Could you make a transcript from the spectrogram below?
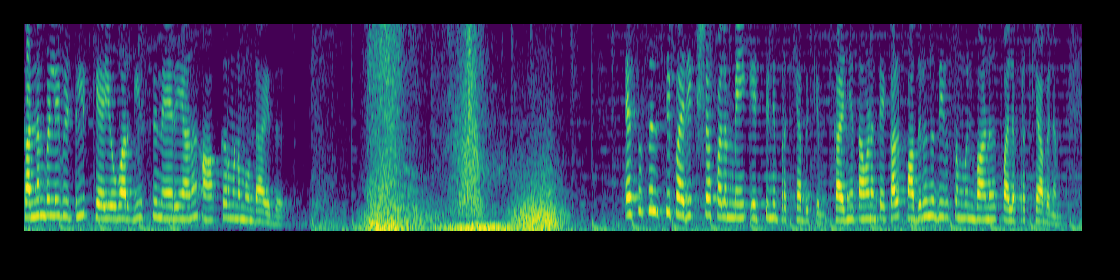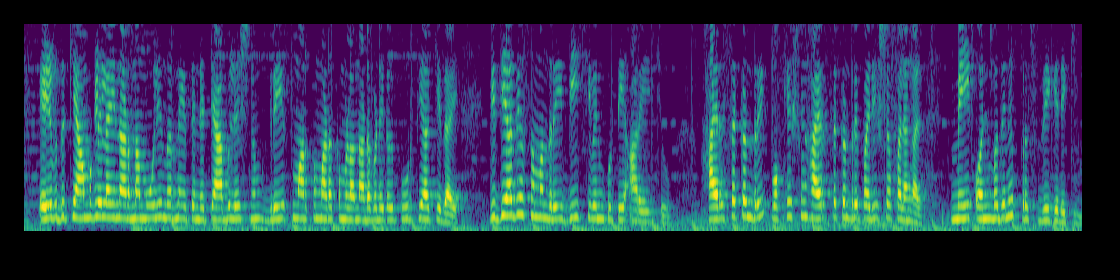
കണ്ണമ്പള്ളി വീട്ടിൽ കെ ഒ വർഗീസിന് നേരെയാണ് ആക്രമണമുണ്ടായത്. എസ് എസ് എൽ സി പരീക്ഷാ ഫലം മെയ് എട്ടിന് പ്രഖ്യാപിക്കും. കഴിഞ്ഞ തവണത്തേക്കാൾ പതിനൊന്ന് ദിവസം മുൻപാണ് ഫലപ്രഖ്യാപനം. എഴുപത് ക്യാമ്പുകളിലായി നടന്ന മൂല്യനിർണയത്തിന്റെ ടാബുലേഷനും ഗ്രേസ് മാർക്കും അടക്കമുള്ള നടപടികൾ പൂർത്തിയാക്കിയതായി വിദ്യാഭ്യാസ മന്ത്രി വി ശിവൻകുട്ടി അറിയിച്ചു. Higher secondary vocational higher secondary പരീക്ഷാ ഫലങ്ങൾ മെയ് ഒൻപതിന് പ്രസിദ്ധീകരിക്കും.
